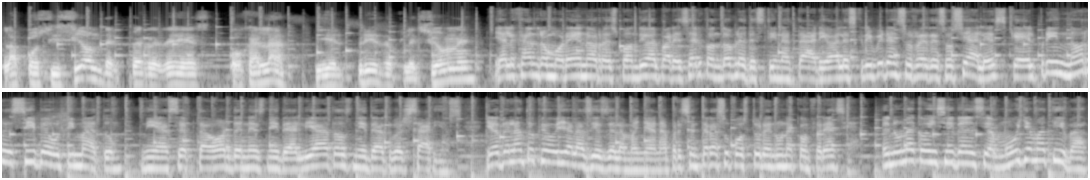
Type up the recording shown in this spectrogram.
La posición del PRD es, ojalá y el PRI reflexione. Y Alejandro Moreno respondió al parecer con doble destinatario al escribir en sus redes sociales que el PRI no recibe ultimátum ni acepta órdenes ni de aliados ni de adversarios. Y adelanto que hoy a las 10 de la mañana presentará su postura en una conferencia. En una coincidencia muy llamativa,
